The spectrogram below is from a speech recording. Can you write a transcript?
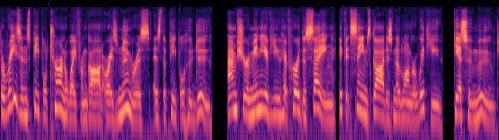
The reasons people turn away from God are as numerous as the people who do. I'm sure many of you have heard the saying, if it seems God is no longer with you, guess who moved?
